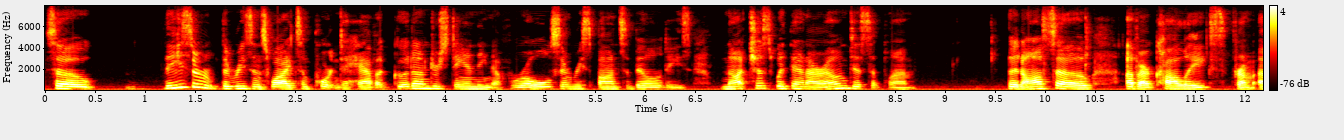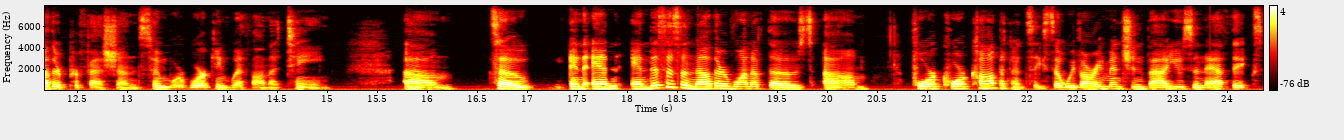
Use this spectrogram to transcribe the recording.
So, these are the reasons why it's important to have a good understanding of roles and responsibilities, not just within our own discipline, but also of our colleagues from other professions whom we're working with on a team. Um, so and and and this is another one of those um, four core competencies. So we've already mentioned values and ethics,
